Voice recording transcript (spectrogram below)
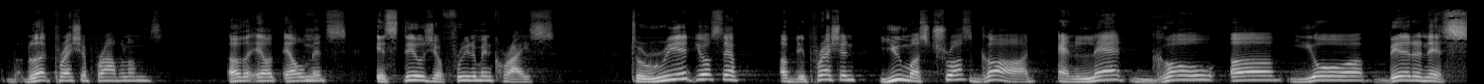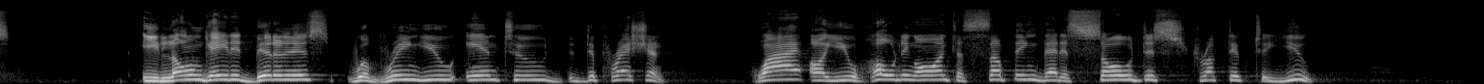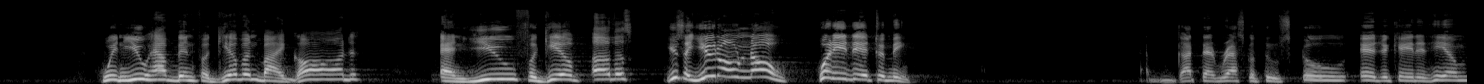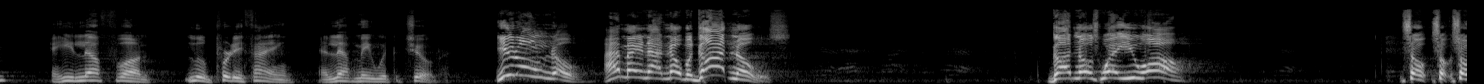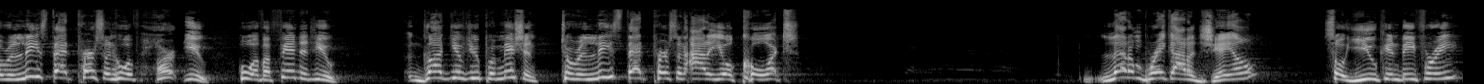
blood pressure problems, other ailments. It steals your freedom in Christ. To rid yourself of depression, you must trust God and let go of your bitterness. Elongated bitterness will bring you into depression. Why are you holding on to something that is so destructive to you? When you have been forgiven by God and you forgive others, you say, You don't know what he did to me. I got that rascal through school, educated him, and he left for a little pretty thing and left me with the children. You don't know. I may not know, but God knows. God knows where you are. So, so, so release that person who have hurt you, who have offended you. God gives you permission to release that person out of your court. Let them break out of jail so you can be free.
